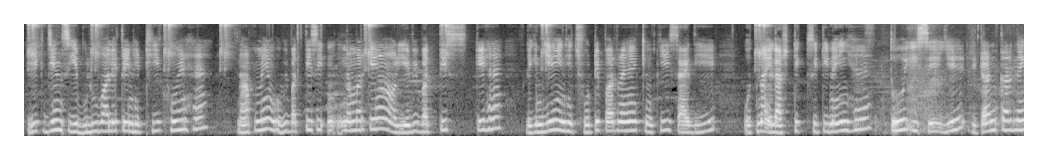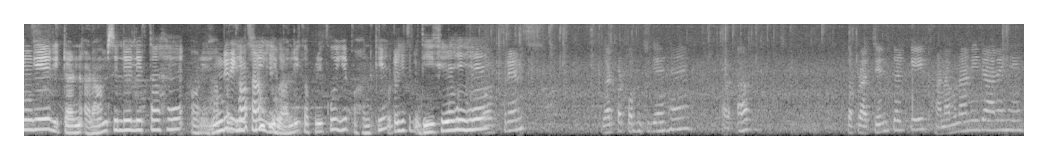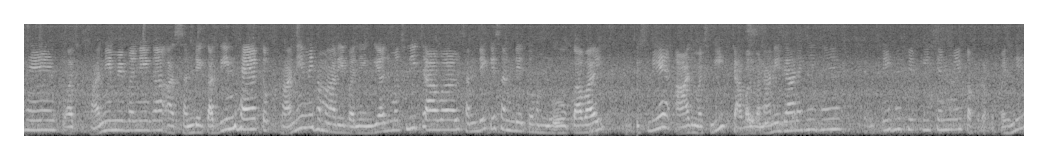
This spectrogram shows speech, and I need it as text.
एक जींस ये ब्लू वाले तो इन्हें ठीक हुए हैं। नाप में वो भी बत्तीस नंबर के हैं और ये भी बत्तीस के हैं। लेकिन ये इन्हें छोटे पड़ रहे हैं क्योंकि शायद ये उतना इलास्टिक सिटी नहीं है। तो इसे ये रिटर्न कर देंगे। रिटर्न आराम से ले लेता है और यहाँ पर देखिए ये वाले कपड़े को ये पहन के देख रहे हैं। फ्रेंड्स घर पर पहुँच गए हैं और अब कपड़ा चेंज करके खाना बनाने जा रहे हैं। तो आज खाने में बनेगा। आज संडे का दिन है तो खाने में हमारे बनेंगे आज मछली चावल। संडे के संडे तो हम लोगों का भाई इसलिए आज मछली चावल बनाने जा रहे हैं। चलते हैं फिर किचन में कपड़ा को पहले।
